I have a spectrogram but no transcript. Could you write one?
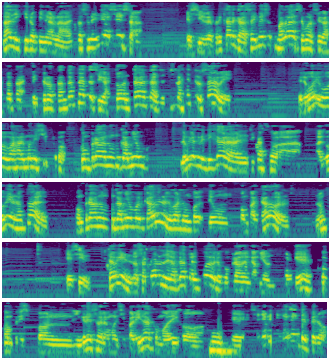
nadie quiere opinar nada. Entonces la idea es esa, es decir, refrescar cada seis meses un balance, bueno, se gastó tanta plata, se gastó en tanta, la gente lo sabe. Pero hoy vos vas al municipio, compraban un camión, le voy a criticar en este caso al gobierno actual, compraban un camión volcador en lugar de un, de un compactador, ¿no? Es decir, está bien, lo sacaron de la plata del pueblo comprado el camión, porque es con, con ingreso de la municipalidad, como dijo eh, el señor intendente, pero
